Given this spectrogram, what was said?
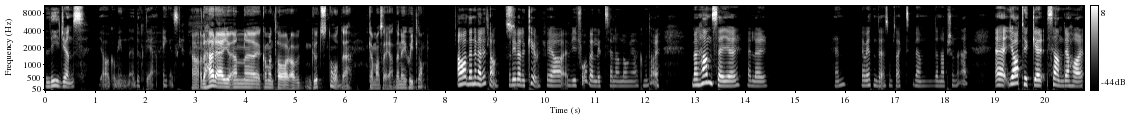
Legions. Jag och min eh, duktiga engelska. Ja, och det här är ju en eh, kommentar av Guds nåde, kan man säga. Den är ju skitlång. Ja, den är väldigt lång. Och det är väldigt kul, för jag, vi får väldigt sällan långa kommentarer. Men han säger, eller hen, jag vet inte som sagt vem den här personen är. Eh, jag tycker Sandra har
